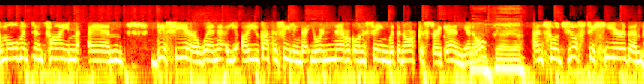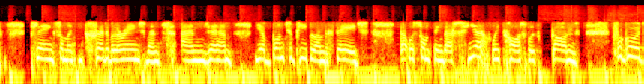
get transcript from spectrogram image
a moment in time um, this year when you, uh, you got the feeling that you were never going to sing with an orchestra again, you know? Yeah, yeah. And so just to hear them playing some incredible arrangements and um, yeah, a bunch of people on the stage, that was something that, yeah, we thought was gone for good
